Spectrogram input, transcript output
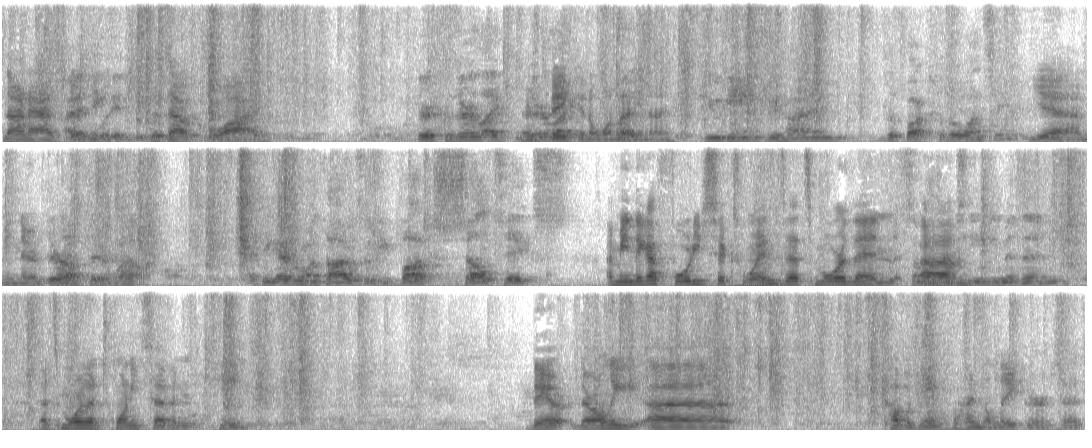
not as I good with- good without for Kawhi. They're because they're like There's they're Bacon like, what, 199. A few games behind the Bucks for the one seed. Yeah, I mean they're, They're up there. well. I think everyone thought it was gonna be Bucks, Celtics, I mean they got 46 wins. That's more than some other um, team, and then that's more than 27 teams. They're they're only uh, a couple games behind the Lakers. At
